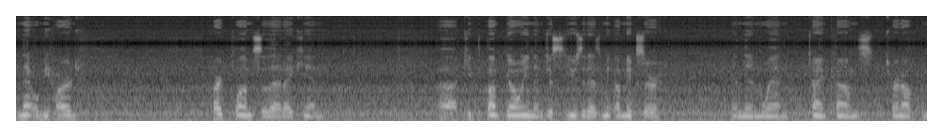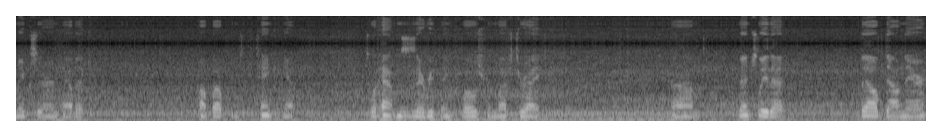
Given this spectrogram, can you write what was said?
And that will be hard hard plumb so that I can uh, keep the pump going and just use it as a mixer and then when time comes turn off the mixer and have it pump up into the tank again. So what happens is everything flows from left to right. Um, eventually that valve down there,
